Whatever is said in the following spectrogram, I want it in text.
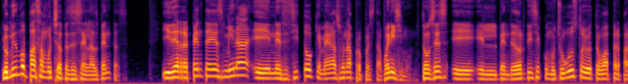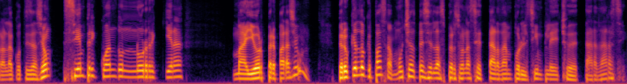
Lo mismo pasa muchas veces en las ventas. Y de repente es, mira, eh, necesito que me hagas una propuesta. Buenísimo. Entonces eh, el vendedor dice, con mucho gusto, yo te voy a preparar la cotización, siempre y cuando no requiera mayor preparación. Pero ¿qué es lo que pasa? Muchas veces las personas se tardan por el simple hecho de tardarse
